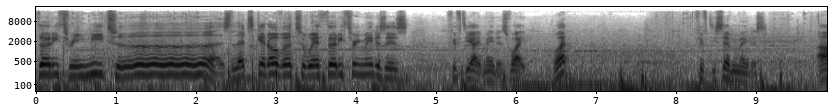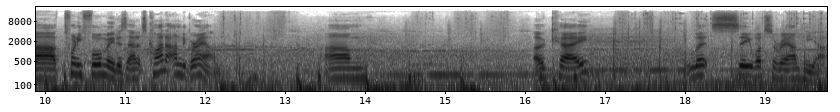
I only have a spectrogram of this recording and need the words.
33 meters. Let's get over to where 33 meters is. 58 meters. Wait, what? 57 meters. Uh, 24 meters, and it's kind of underground. Um, okay. Let's see what's around here.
